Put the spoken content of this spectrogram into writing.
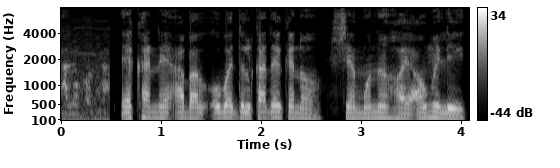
ভালো কথা। এখানে আবার ওবায়দুল কাদের কেন? সে মনে হয় আওয়ামী লীগ।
